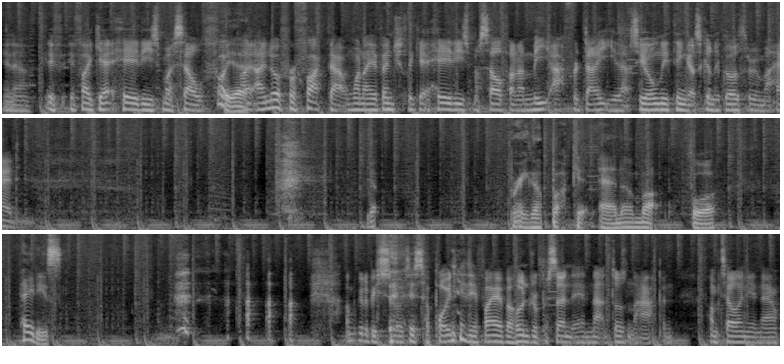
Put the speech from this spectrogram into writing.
You know, if, if I get Hades myself, Oh, yeah. I, I know for a fact that when I eventually get Hades myself and I meet Aphrodite, that's the only thing that's going to go through my head. Yep. Bring a bucket and a mop for Hades. I'm going to be so disappointed if I have 100% and that doesn't happen. I'm telling you now.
